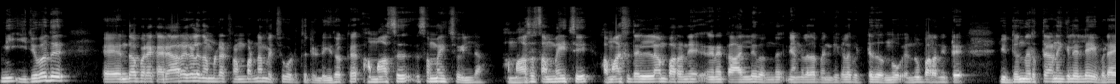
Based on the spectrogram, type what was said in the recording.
ഇനി ഇരുപത് എന്താ പറയുക കരാറുകൾ നമ്മുടെ ട്രംപെണ്ണം വെച്ച് കൊടുത്തിട്ടുണ്ട്. ഇതൊക്കെ ഹമാസ് സമ്മതിച്ചു? ഇല്ല. ഹമാസ് സമ്മതിച്ച് ഹമാസ് ഇതെല്ലാം പറഞ്ഞ് ഇങ്ങനെ കാലിൽ വന്ന് ഞങ്ങളത് ബന്ദികളെ വിട്ടു തന്നു എന്നും പറഞ്ഞിട്ട് യുദ്ധം നിർത്തുകയാണെങ്കിലല്ലേ ഇവിടെ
